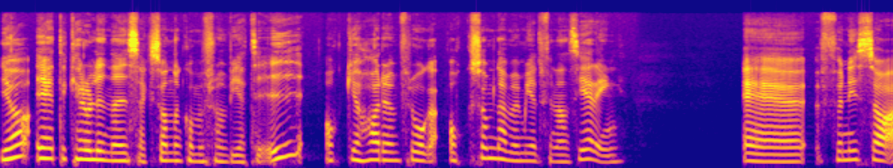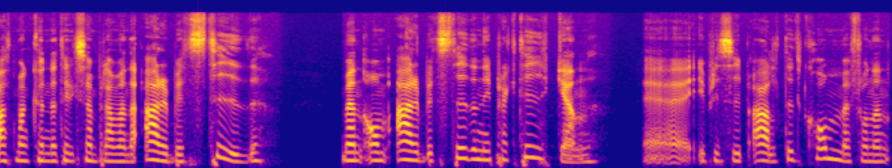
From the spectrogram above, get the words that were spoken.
Ja, jag heter Carolina Isaksson och kommer från VTI och jag har en fråga också om det här med medfinansiering. Eh, för ni sa att man kunde till exempel använda arbetstid. Men om arbetstiden i praktiken Eh, i princip alltid kommer från, en,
